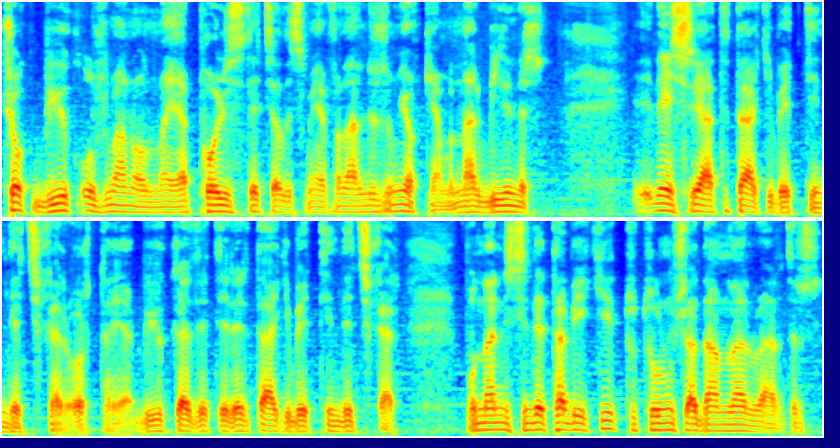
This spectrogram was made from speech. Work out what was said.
çok büyük uzman olmaya, poliste çalışmaya falan lüzum yokken bunlar bilinir. E, neşriyatı takip ettiğinde çıkar ortaya. Büyük gazeteleri takip ettiğinde çıkar. Bunların içinde tabii ki tutulmuş adamlar vardır.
